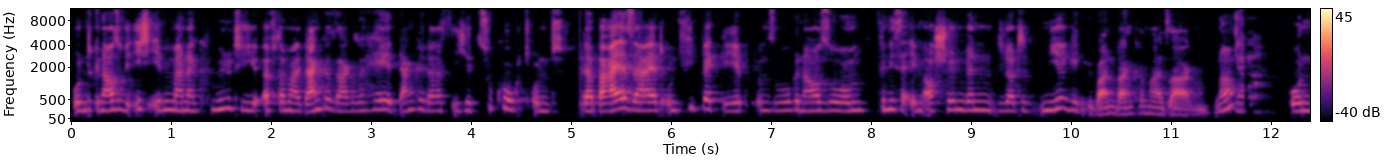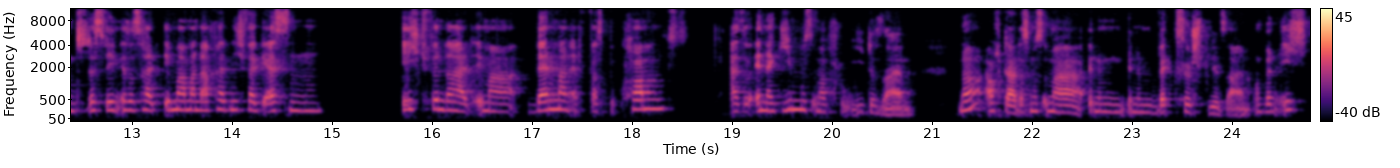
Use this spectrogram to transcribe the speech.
Und genauso wie ich eben meiner Community öfter mal Danke sage, so hey, danke, dass ihr hier zuguckt und dabei seid und Feedback gebt und so, genauso finde ich es ja eben auch schön, wenn die Leute mir gegenüber ein Danke mal sagen. Ne? Ja. Und deswegen ist es halt immer, man darf halt nicht vergessen, ich finde halt immer, wenn man etwas bekommt, also Energie muss immer fluide sein. Ne? Auch da, das muss immer in einem, in einem Wechselspiel sein. Und wenn ich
